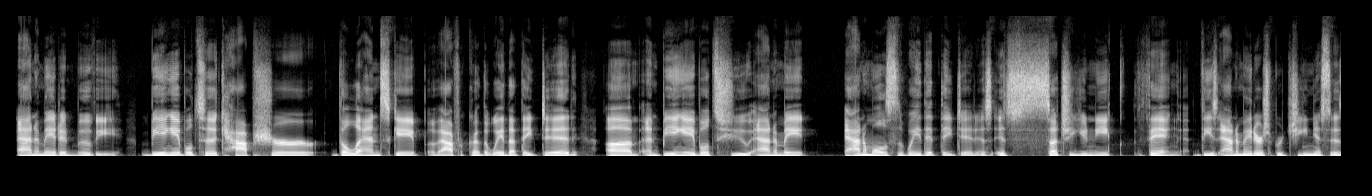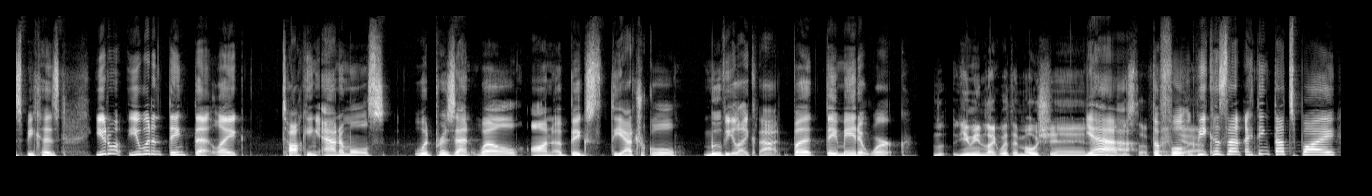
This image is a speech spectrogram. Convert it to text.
animated movie. Being able to capture the landscape of Africa the way that they did, um, and being able to animate animals the way that they did is it's such a unique thing. These animators were geniuses because you don't you wouldn't think that like talking animals would present well on a big theatrical movie like that, but they made it work You mean like with emotion? and all yeah this stuff, the right? full Yeah. because that i think that's why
